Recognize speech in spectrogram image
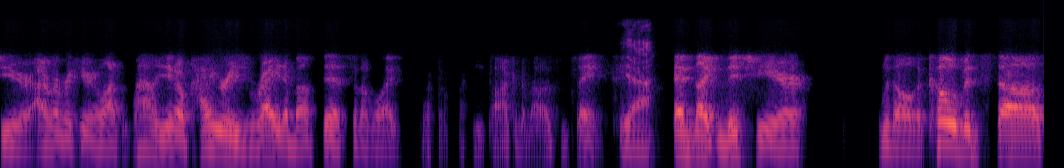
year, I remember hearing a lot. Of, well, you know, Kyrie's right about this, and I'm like, what the fuck are you talking about? It's insane. Yeah. And like this year, with all the COVID stuff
